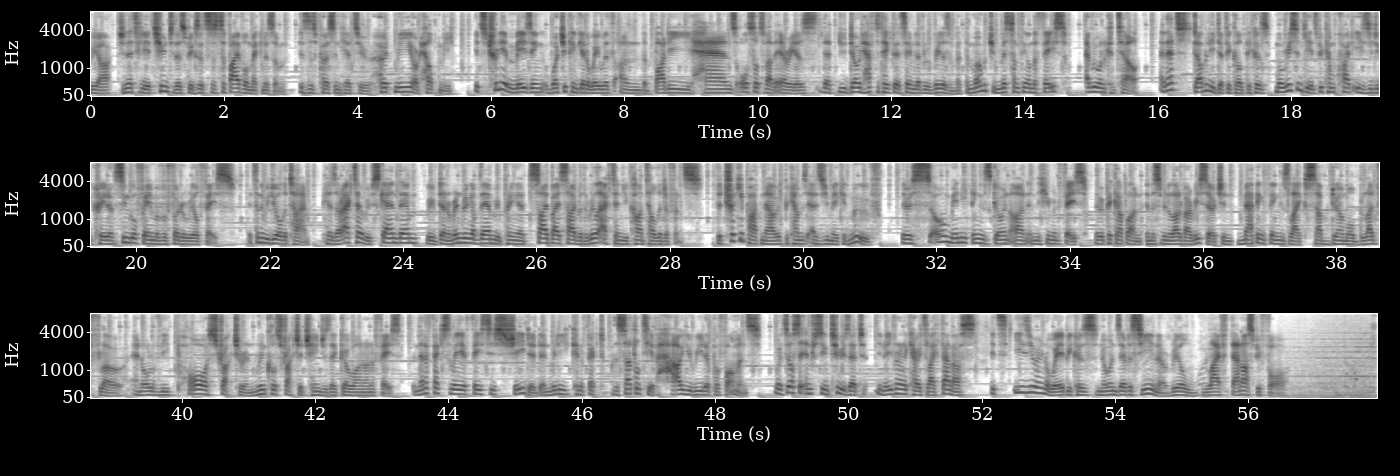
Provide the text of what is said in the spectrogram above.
We are genetically attuned to this because it's a survival mechanism. Is this person here to hurt me or help me? It's truly amazing what you can get away with on the body, hands, all sorts of other areas that you don't have to take that same level of realism. But the moment you miss something on the face, everyone can tell. And that's doubly difficult because more recently it's become quite easy to create a single frame of a photoreal face. It's something we do all the time. Here's our actor, we've scanned them, we've done a rendering of them, we're putting it side by side with a real actor, and you can't tell the difference. The tricky part now it becomes as you make it move. There is so many things going on in the human face that we pick up on, and this has been a lot of our research in mapping things like subdermal blood flow and all of the pore structure and wrinkle structure changes that go on on a face. And that affects the way a face is shaded and really can affect the subtlety of how you read a performance. What's also interesting too is that, you know, even on a character like Thanos, it's easier in a way because no one's ever seen a real life Thanos before.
